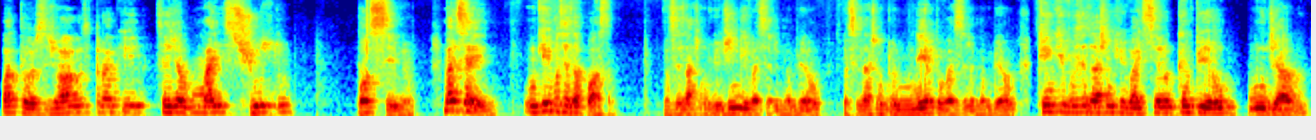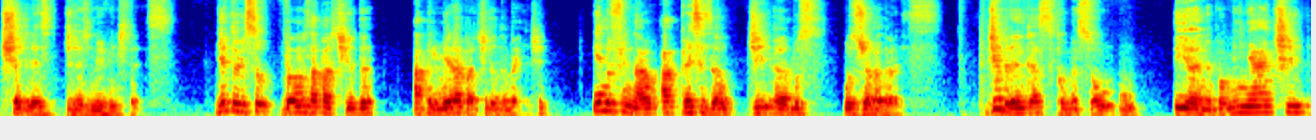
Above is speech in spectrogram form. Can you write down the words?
14 jogos para que seja o mais justo possível. Mas e aí, em quem vocês apostam? Vocês acham que o Jing vai ser o campeão? Vocês acham que o Nepo vai ser o campeão? Quem que vocês acham que vai ser o campeão mundial de xadrez de 2023? Dito isso, vamos à partida, a primeira partida do match, e no final a precisão de ambos os jogadores. De brancas começou o Ian Pomignati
